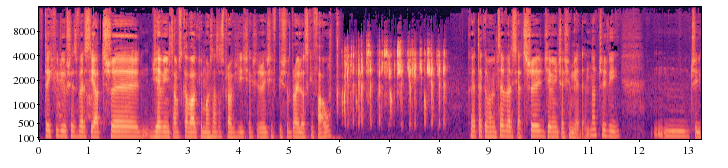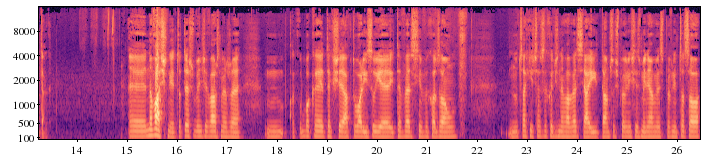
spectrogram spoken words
w tej chwili już jest wersja 3.9 tam z kawałkiem można to sprawdzić, jak jeżeli się wpisze brailleowskie V. Kajetek MMC wersja 3.981, no czyli mm, czyli tak. E, no właśnie, to też będzie ważne, że mm, bo kajetek się aktualizuje i te wersje wychodzą no co jakiś czas wychodzi nowa wersja i tam coś pewnie się zmienia, więc pewnie to, co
